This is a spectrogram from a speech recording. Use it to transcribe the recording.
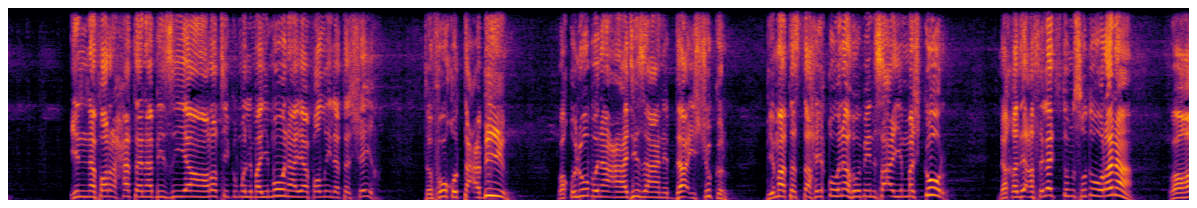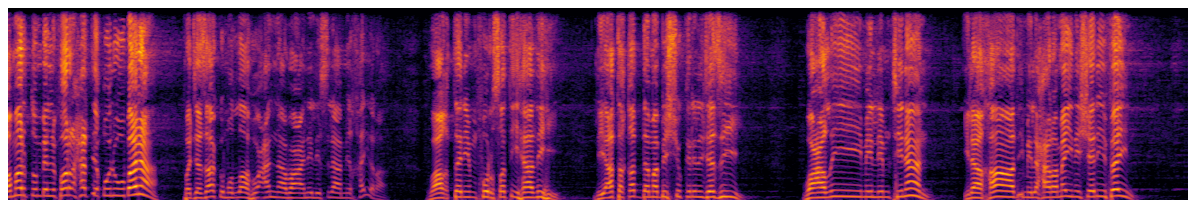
إن فرحتنا بزيارتكم الميمونة يا فضيلة الشيخ. تفوق التعبير وقلوبنا عاجزة عن إبداء الشكر بما تستحقونه من سعي مشكور. لقد أثلجتم صدورنا وغمرتم بالفرحة قلوبنا فجزاكم الله عنا وعن الإسلام خيرا. وأغتنم فرصتي هذه لأتقدم بالشكر الجزيل وعظيم الامتنان إلى خادم الحرمين الشريفين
